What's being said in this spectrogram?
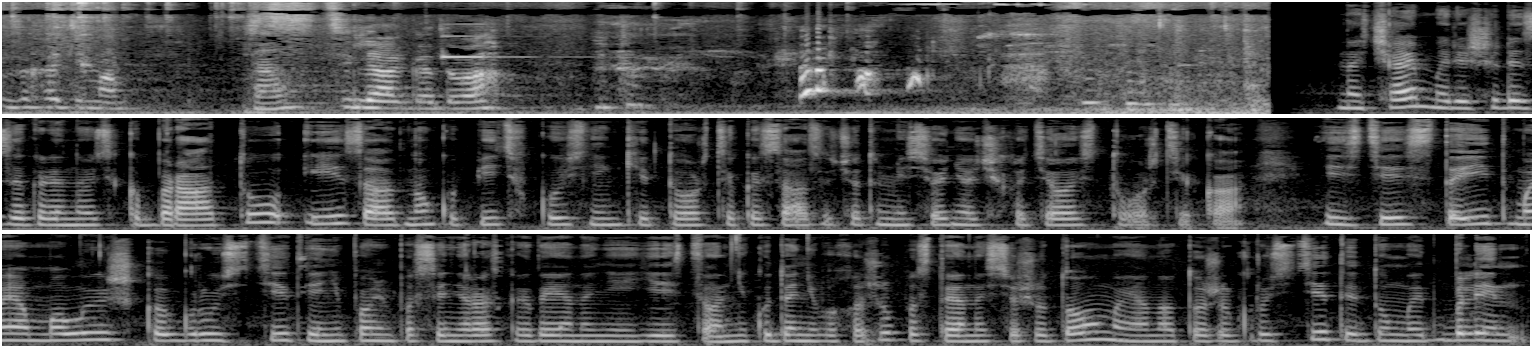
Заходи, мам. А? Стиляга 2. На чай мы решили заглянуть к брату и заодно купить вкусненький тортик из Азы. Что-то мне сегодня очень хотелось тортика. И здесь стоит моя малышка, грустит. Я не помню последний раз, когда я на ней ездила. Никуда не выхожу, постоянно сижу дома, и она тоже грустит и думает, блин,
